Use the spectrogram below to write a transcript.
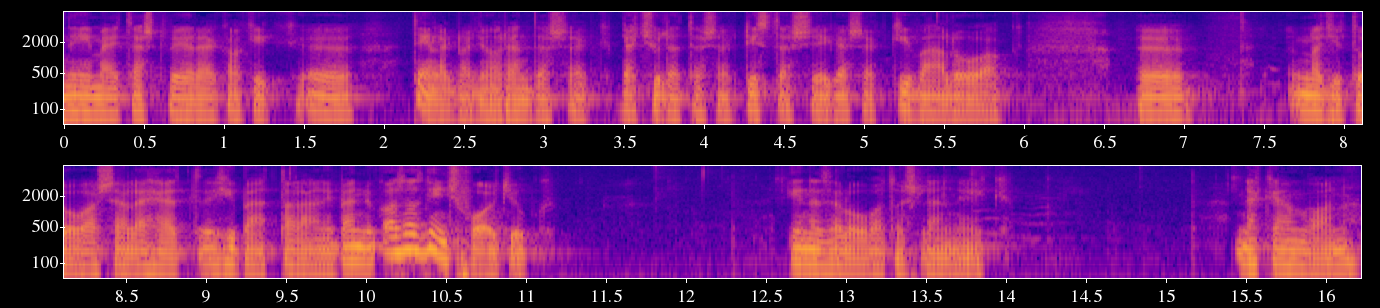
némely testvérek, akik tényleg nagyon rendesek, becsületesek, tisztességesek, kiválóak, nagyítóval se lehet hibát találni bennük, azaz nincs foltjuk. Én ezzel óvatos lennék. Nekem van.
